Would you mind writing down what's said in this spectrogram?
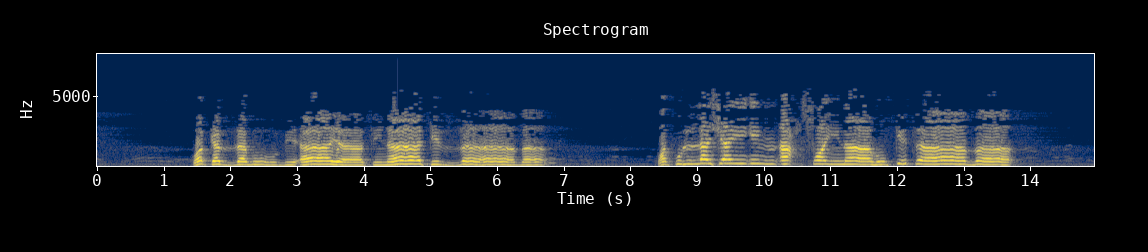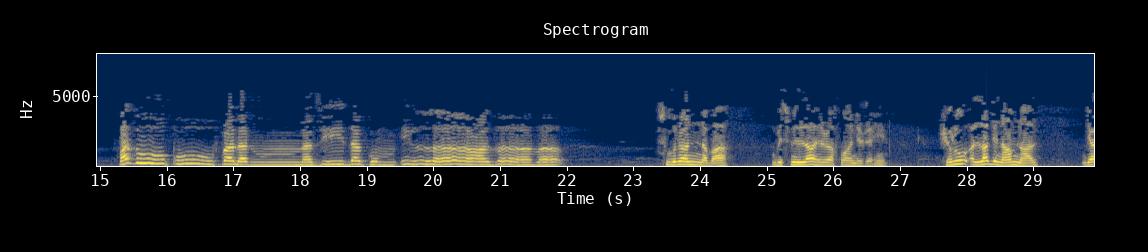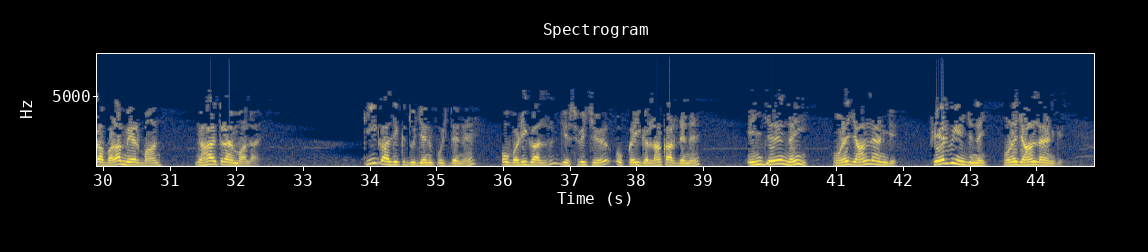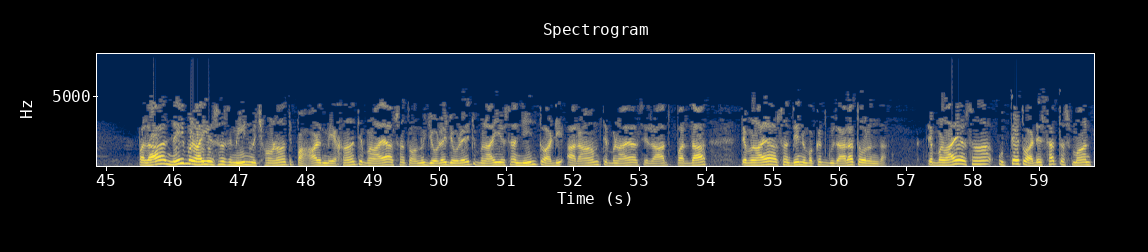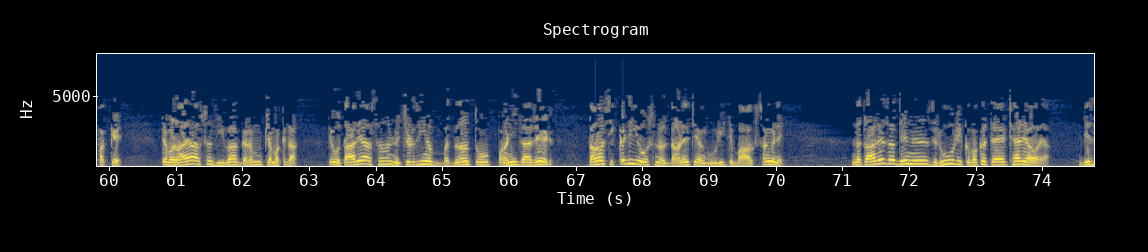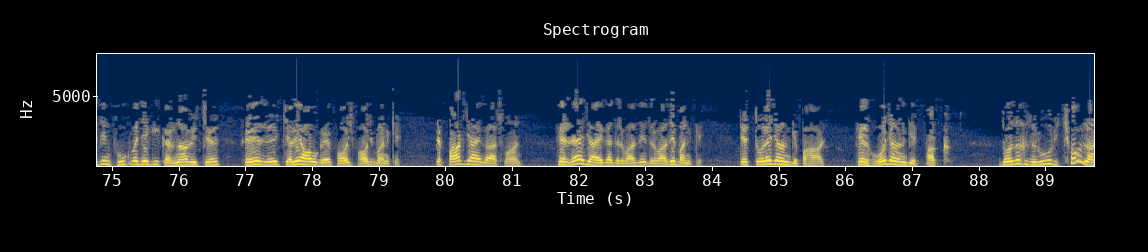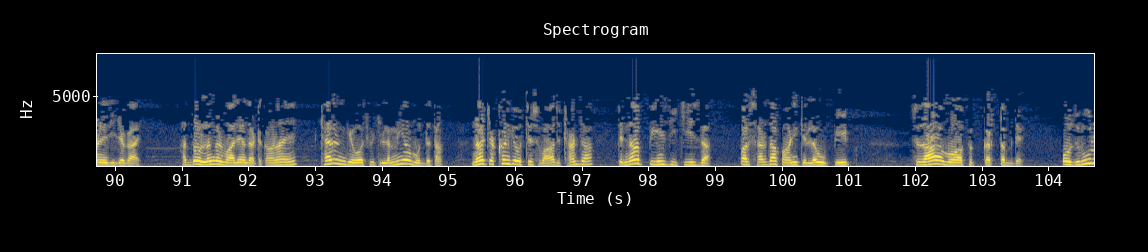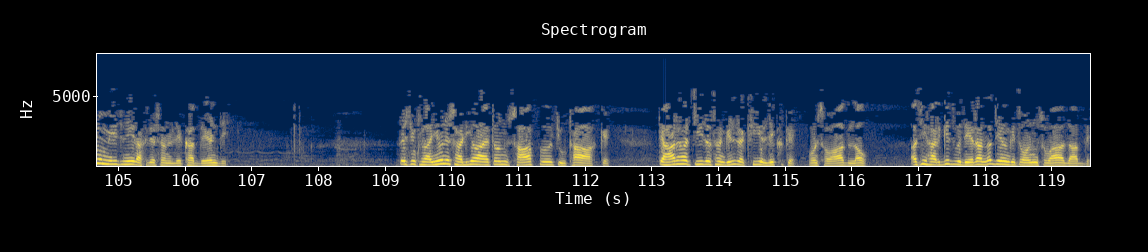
وَكَذَّبُوا بِآيَاتِنَا كِذَّابًا وَكُلَّ شَيْءٍ أَحْصَيْنَاهُ كِتَابًا فَذُوقُوا فَلَن نَّزِيدَكُمْ إِلَّا عَذَابًا سورہ نبا بسم اللہ الرحمن الرحیم شروع اللہ دے نام نال جڑا بڑا مہربان نہایت رحم والا ہے ਕੀ ਗੱਲ ਇੱਕ ਦੂਜੇ ਨੂੰ ਪੁੱਛਦੇ ਨੇ ਉਹ ਬੜੀ ਗੱਲ ਜਿਸ ਵਿੱਚ ਉਹ ਕਈ ਗੱਲਾਂ ਕਰਦੇ ਨੇ ਇੰਜ ਨਹੀਂ ਹੁਣੇ ਜਾਣ ਲੈਣਗੇ ਫੇਰ ਵੀ ਇੰਜ ਨਹੀਂ ਹੁਣੇ ਜਾਣ ਲੈਣਗੇ ਭਲਾ ਨਹੀਂ ਬਣਾਈ ਅਸਾਂ ਜ਼ਮੀਨ ਵਿਛਾਉਣਾ ਤੇ ਪਹਾੜ ਮੇਖਾਂ ਤੇ ਬਣਾਇਆ ਅਸਾਂ ਤੁਹਾਨੂੰ ਜੋੜੇ ਜੋੜੇ ਤੇ ਬਣਾਈ ਅਸਾਂ ਨੀਂਦ ਤੁਹਾਡੀ ਆਰਾਮ ਤੇ ਬਣਾਇਆ ਅਸੀਂ ਰਾਤ ਪਰਦਾ ਤੇ ਬਣਾਇਆ ਅਸਾਂ ਦਿਨ ਵਕਤ ਗੁਜ਼ਾਰਾ ਤੋਰਨ ਦਾ ਤੇ ਬਣਾਏ ਅਸਾਂ ਉੱਤੇ ਤੁਹਾਡੇ ਸੱਤ ਅਸਮਾਨ ਪੱਕੇ ਤੇ ਬਣਾਇਆ ਅਸਾਂ ਦੀਵਾ ਗਰਮ ਚਮਕਦਾ ਤੇ ਉਤਾਰਿਆ ਅਸਾਂ ਨਿਚੜਦੀਆਂ ਬਦਲਾਂ ਤੋਂ ਪਾਣੀ ਦਾ ਰੇੜ ਤਾਂ ਅਸੀਂ ਕੱਢੀ ਉਸ ਨਾਲ ਦਾਣੇ ਤੇ ਅੰਗੂਰੀ ਤੇ ਬਾਗ ਸੰਘਣੇ ਨਤਾਰੇ ਦਾ ਦਿਨ ਜ਼ਰੂਰ ਇੱਕ ਵਕਤ ਹੈ ਠਹਿਰਿਆ ਹੋਇਆ ਜਿਸ ਦਿਨ ਫੂਕ ਵਜੇਗੀ ਕਰਨਾ ਵਿੱਚ ਫਿਰ ਚਲੇ ਆਓਗੇ ਫੌਜ ਫੌਜ ਬਣ ਕੇ ਤੇ ਪਾਟ ਜਾਏਗਾ ਆਸਮਾਨ ਫਿਰ ਰਹਿ ਜਾਏਗਾ ਦਰਵਾਜ਼ੇ ਦਰਵਾਜ਼ੇ ਬਣ ਕੇ ਤੇ ਤੋਲੇ ਜਾਣਗੇ ਪਹਾੜ ਫਿਰ ਹੋ ਜਾਣਗੇ ਪੱਖ ਦੋਜ਼ਖ ਜ਼ਰੂਰ ਛੋ ਲਾਣੇ ਦੀ ਜਗ੍ਹਾ ਹੈ ਹੱਦੋਂ ਲੰਘਣ ਵਾਲਿਆਂ ਦਾ ਟਿਕਾਣਾ ਹੈ ਠਹਿਰਨਗੇ ਉਸ ਵਿੱਚ ਲੰਮੀਆਂ ਮੁੱਦਤਾਂ ਨਾ ਚੱਖਣਗੇ ਉੱਥੇ ਸਵਾਦ ਠੰਡ ਦਾ ਤੇ ਨਾ ਪੀਣ ਦੀ ਚੀਜ਼ ਦਾ ਪਰ ਸਰਦਾ ਪਾਣੀ ਤੇ ਲਹੂ ਪੀਪ ਸਜ਼ਾ ਮੁਆਫਿਕ ਕਰਤਬ ਦੇ ਉਹ ਜ਼ਰੂਰ ਉਮੀਦ ਨਹੀਂ ਰੱਖਦੇ ਸਨ ਲੇਖਾ ਦੇਣ ਦੀ ਤੇ ਝੁਠਲਾਈਆਂ ਨੇ ਸਾਡੀਆਂ ਆਇਤਾਂ ਨੂੰ ਸਾਫ਼ ਝੂਠਾ ਆਖ ਕੇ ਤੇ ਹਰ ਹਰ ਚੀਜ਼ ਅਸਾਂ ਗਿਣ ਰੱਖੀ ਹੈ ਲਿਖ ਕੇ ਹੁਣ ਸਵਾਦ ਲਓ ਅਸੀਂ ਹਰਗਿਜ਼ ਵਧੇਰਾ ਨਾ ਦੇਵਾਂਗੇ ਤੁਹਾਨੂੰ ਸਵਾ ਆਜ਼ਾਬ ਦੇ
